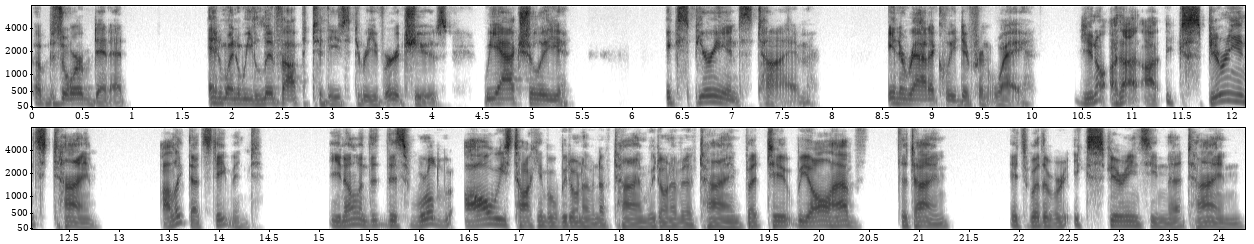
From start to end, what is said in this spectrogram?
absorbed in it. And when we live up to these three virtues, we actually experience time in a radically different way. You know, that uh, experience time. I like that statement. You know, in th- this world, we're always talking about we don't have enough time, we don't have enough time, but to, we all have the time. It's whether we're experiencing that time.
